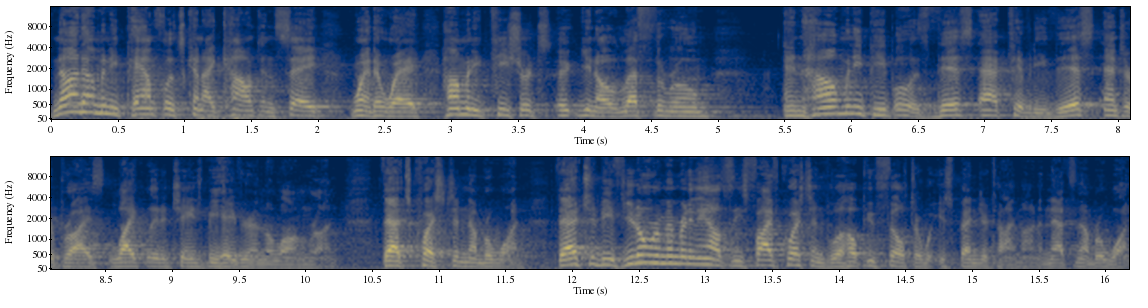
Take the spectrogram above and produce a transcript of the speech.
Not how many pamphlets can I count and say went away, how many t-shirts uh, you know, left the room, and how many people is this activity, this enterprise likely to change behavior in the long run. That's question number one. That should be, if you don't remember anything else, these five questions will help you filter what you spend your time on, and that's number one.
